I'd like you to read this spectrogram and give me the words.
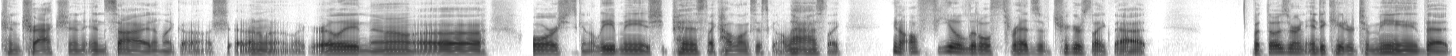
contraction inside and like, oh shit, I don't want to like really no. Uh, or she's gonna leave me. Is she pissed? Like, how long is this gonna last? Like, you know, I'll feel little threads of triggers like that. But those are an indicator to me that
